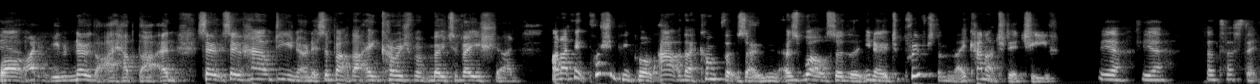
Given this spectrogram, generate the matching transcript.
Well, yeah. I didn't even know that I had that. And so so how do you know? And it's about that encouragement, motivation and I think pushing people out of their comfort zone as well, so that you know to prove to them they can actually achieve. Yeah, yeah, fantastic.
